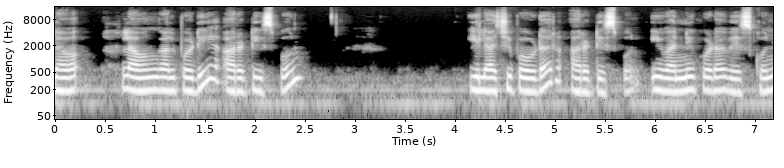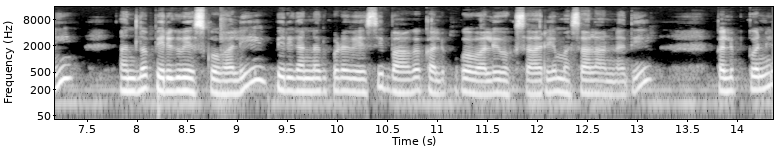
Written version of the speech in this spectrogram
లవ లవంగాల పొడి అర టీ స్పూన్ ఇలాచీ పౌడర్ అర టీ స్పూన్. ఇవన్నీ కూడా వేసుకొని అందులో పెరుగు వేసుకోవాలి. పెరుగు అన్నది కూడా వేసి బాగా కలుపుకోవాలి ఒకసారి మసాలా అన్నది. కలుపుకొని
